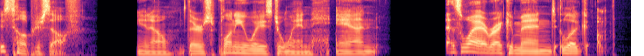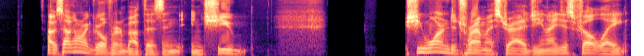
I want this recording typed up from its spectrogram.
just help yourself. You know, there's plenty of ways to win. And that's why I recommend look, I was talking to my girlfriend about this and, and she she wanted to try my strategy and I just felt like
